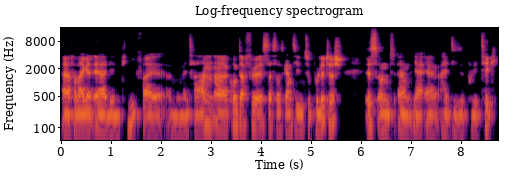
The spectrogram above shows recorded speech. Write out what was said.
äh, verweigert er den Kniefall äh, momentan. Äh, Grund dafür ist, dass das Ganze ihm zu politisch ist und ähm, ja, er halt diese Politik,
